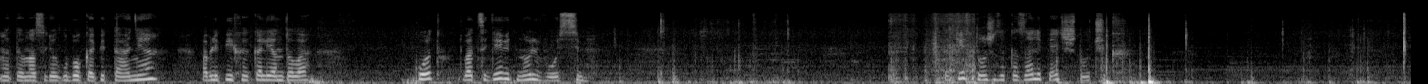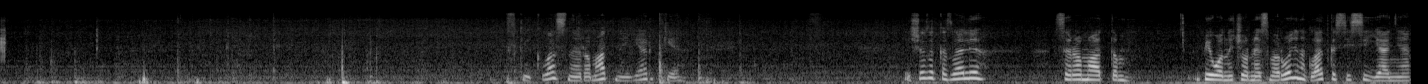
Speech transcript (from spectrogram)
это у нас идет глубокое питание. Облепиха и календула. Код 2908. Таких тоже заказали 5 штучек. Такие классные, ароматные, яркие. Еще заказали с ароматом пионы черная смородина, гладкость и сияние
